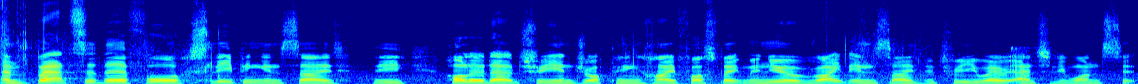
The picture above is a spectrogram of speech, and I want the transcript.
and bats are therefore sleeping inside the hollowed out tree and dropping high phosphate manure right inside the tree where it actually wants it.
